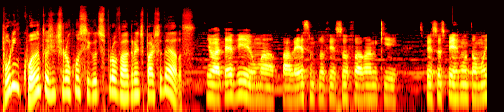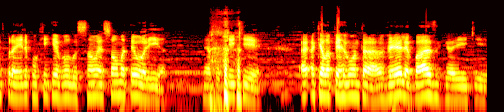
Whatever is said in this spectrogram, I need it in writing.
Por enquanto, a gente não conseguiu desprovar grande parte delas. Eu até vi uma palestra, um professor falando que as pessoas perguntam muito para ele por que, que a evolução é só uma teoria. Né? Por que, que aquela pergunta velha, básica e que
